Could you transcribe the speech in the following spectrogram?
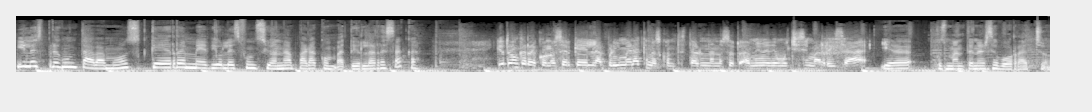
y les preguntábamos qué remedio les funciona para combatir la resaca. Yo tengo que reconocer que la primera que nos contestaron a nosotros, a mí me dio muchísima risa y era pues mantenerse borracho.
